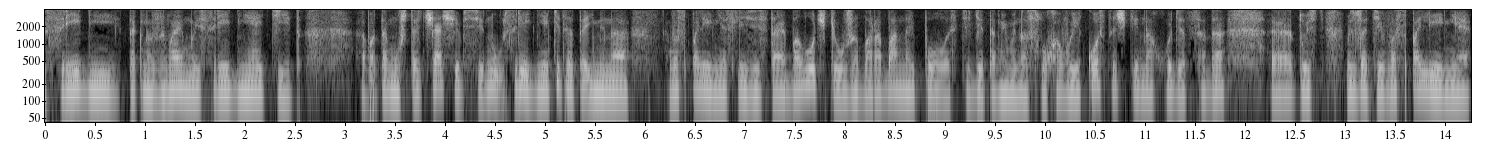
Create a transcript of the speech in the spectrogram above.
средний, так называемый средний отит. Потому что чаще всего, ну, средний отит это именно воспаление слизистой оболочки уже барабанной полости, где там именно слуховые косточки находятся, да, то есть в результате воспаления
